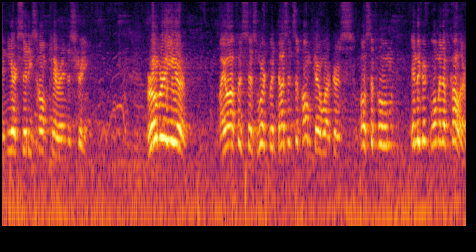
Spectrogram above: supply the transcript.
in New York City's home care industry. For over a year, my office has worked with dozens of home care workers, most of whom immigrant women of color,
